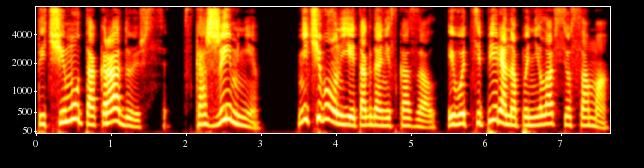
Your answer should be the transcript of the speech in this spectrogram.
«Ты чему так радуешься? Скажи мне!» Ничего он ей тогда не сказал, и вот теперь она поняла все сама.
